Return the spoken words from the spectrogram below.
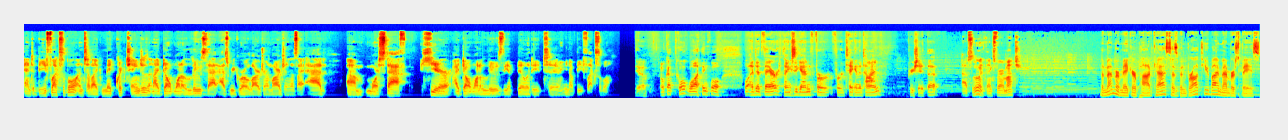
and to be flexible and to like make quick changes. And I don't want to lose that as we grow larger and larger. And as I add um, more staff here, I don't want to lose the ability to you know be flexible. Yeah. Okay. Cool. Well, I think we'll we'll end it there. Thanks again for for taking the time. Appreciate that. Absolutely. Thanks very much. The Member Maker podcast has been brought to you by Memberspace,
